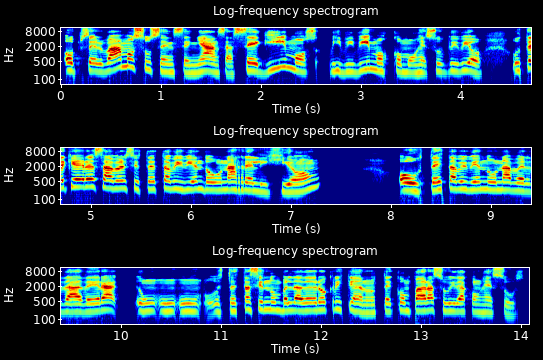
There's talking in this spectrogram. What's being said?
observamos sus enseñanzas, seguimos y vivimos como Jesús vivió. ¿Usted quiere saber si usted está viviendo una religión o usted está viviendo una verdadera, usted está siendo un verdadero cristiano, usted compara su vida con Jesús.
